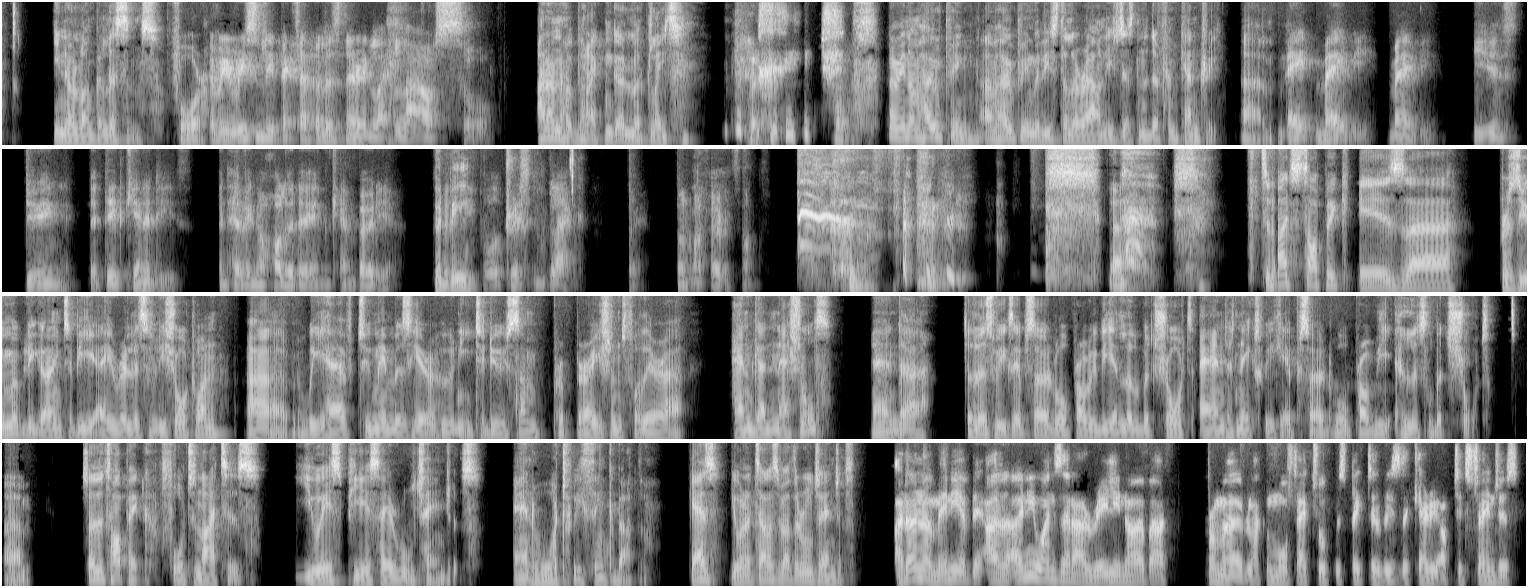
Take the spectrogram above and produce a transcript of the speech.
he no longer listens for, Have we recently picked up a listener in like Laos or? I don't know, but I can go look later. I mean, I'm hoping, I'm hoping that he's still around. He's just in a different country. Um, May, maybe, maybe he is doing a Dead Kennedys and having a holiday in Cambodia. Could be. people dressed in black. Sorry, one of my favorite songs. tonight's topic is uh, presumably going to be a relatively short one. Uh, we have two members here who need to do some preparations for their uh, handgun nationals. And uh, so this week's episode will probably be a little bit short, and next week's episode will probably be a little bit short. Um, so the topic for tonight is USPSA rule changes and what we think about them. Gaz, you want to tell us about the rule changes? I don't know many of the are the only ones that I really know about from a like a more factual perspective is the carry optics changes.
